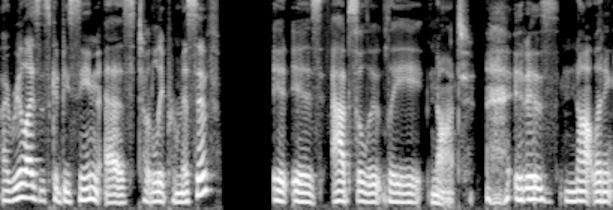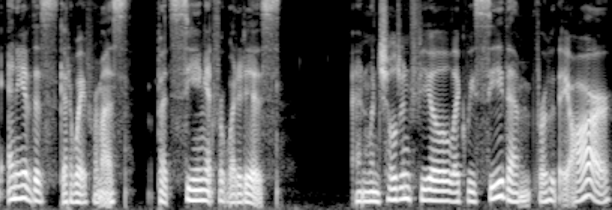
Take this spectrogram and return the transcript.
I realize this could be seen as totally permissive. It is absolutely not. It is not letting any of this get away from us, but seeing it for what it is. And when children feel like we see them for who they are,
